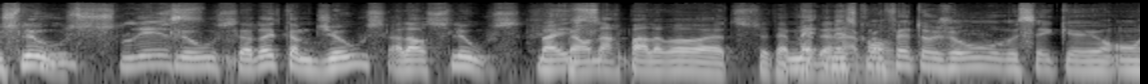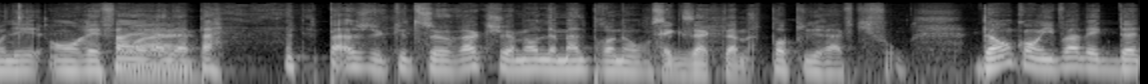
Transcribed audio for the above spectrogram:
Sluice. Ça doit être comme Juice. Alors, Sluice. Ben, mais on en reparlera euh, tout de suite après Mais, de mais ce qu'on fait toujours, c'est qu'on les- on réfère à la, pa- la page de Culture Rock, je vais le mal prononcer. Exactement. C'est pas plus grave qu'il faut. Donc, on y va avec The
